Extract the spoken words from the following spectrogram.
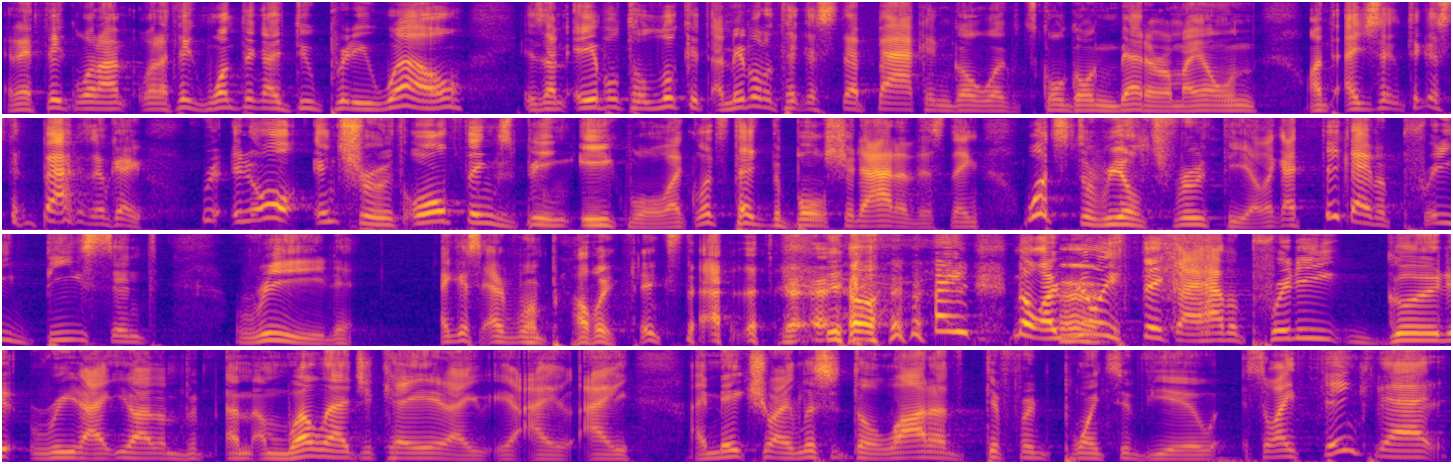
And I think what I'm what I think one thing I do pretty well is I'm able to look at I'm able to take a step back and go it's called going better on my own. On, I just take a step back and say, okay, in all in truth, all things being equal, like let's take the bullshit out of this thing. What's the real truth here? Like I think I have a pretty decent read I guess everyone probably thinks that. You know, eh, right? No, I eh. really think I have a pretty good read. I, you know, I'm, I'm, I'm well educated. I, I, I, I make sure I listen to a lot of different points of view. So I think that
